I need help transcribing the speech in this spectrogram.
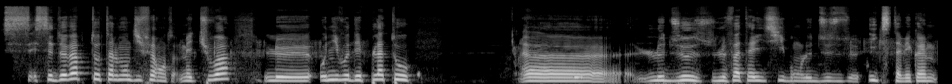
c'est deux, vapes- deux totalement différentes. Mais tu vois, le, au niveau des plateaux, euh, le Zeus, le Fatality, bon, le Zeus X, t'avais quand même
